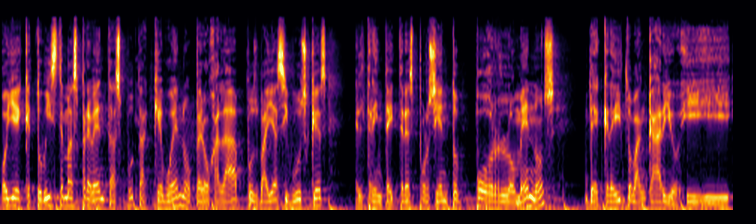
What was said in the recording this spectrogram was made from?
Oye, que tuviste más preventas, puta, qué bueno, pero ojalá pues vayas y busques el 33% por lo menos de crédito bancario y,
